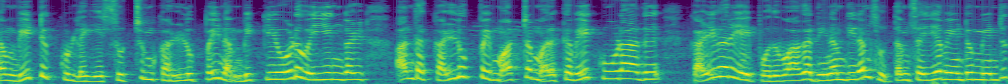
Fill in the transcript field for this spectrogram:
நம் வீட்டுக்குள்ளேயே சுற்றும் கல்லுப்பை நம்பிக்கையோடு வையுங்கள். அந்த கல்லுப்பை மாற்ற மறுக்கவே கூடாது. கழிவறையை பொதுவாக தினம் தினம் சுத்தம் செய்ய வேண்டும் என்று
